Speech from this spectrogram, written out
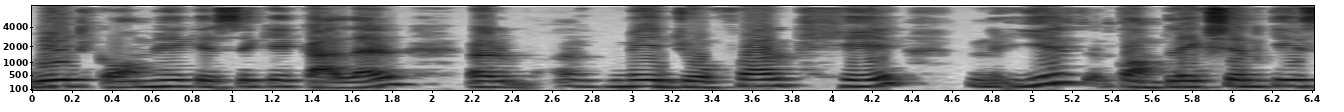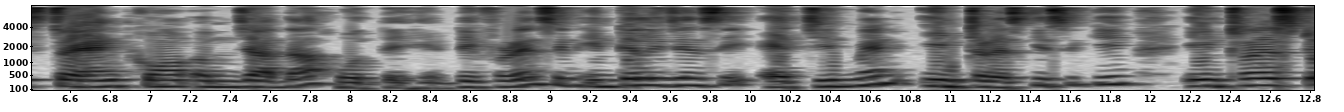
वेट कम है किसी के कलर में जो फ़र्क है ये कॉम्प्लेक्शन की स्ट्रेंथ ज़्यादा होते हैं difference in intelligence achievement interest किसी की इंटरेस्ट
